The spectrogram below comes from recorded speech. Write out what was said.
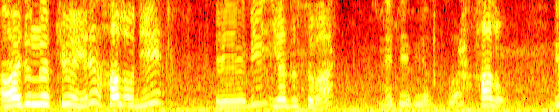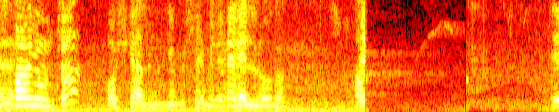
aydınlatıyor yeri. Halo diye e, bir yazısı var. Ne diye bir yazısı var? Halo. Evet. İspanyolca. Hoş geldiniz gibi bir şey mi? Evet. Hello'nun. E,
